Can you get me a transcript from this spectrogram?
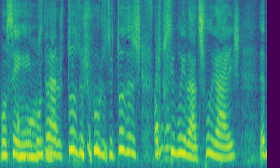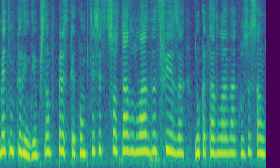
conseguem encontrar os, todos os furos e todas as possibilidades legais, eh, mete um bocadinho de impressão porque parece que a competência só está do lado da defesa, nunca está do lado da acusação.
